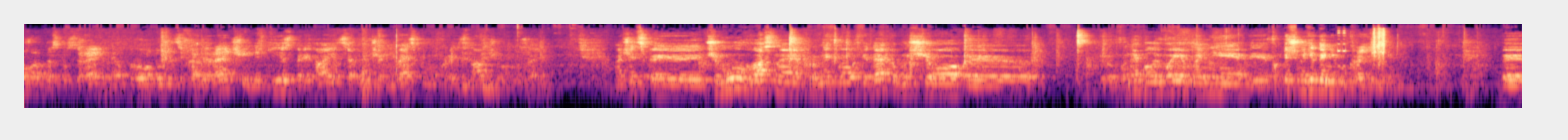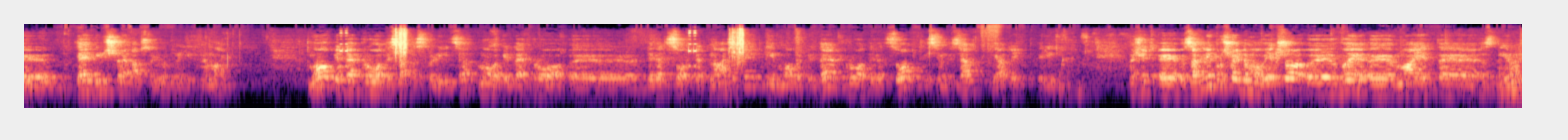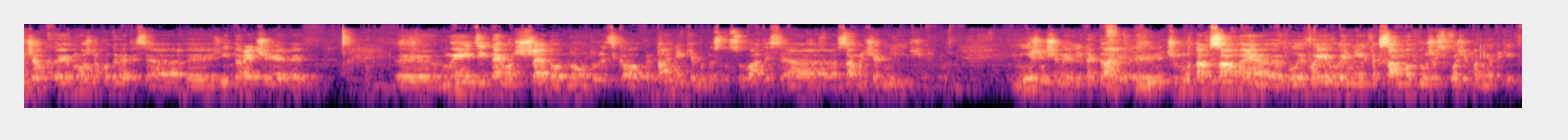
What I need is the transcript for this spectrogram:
мова безпосередньо про дуже цікаві речі, які зберігаються у Чернівецькому краєзнавчому музеї. Значить, е, чому власне про них мова піде? Тому що е, вони були виявлені е, фактично єдині в Україні, де більше абсолютно їх немає. Мова піде про 10 століття, мова піде про е, 915 і мова піде про 985 рік. Значить, е, взагалі про що йде мова? Якщо е, ви е, маєте збірничок, е, можна подивитися, е, і, до речі, е, е, ми дійдемо ще до одного дуже цікавого питання, яке буде стосуватися саме Чернігівщини. Ніжниччини і так далі. Е, Чому там саме е, були виявлені так само дуже схожі пам'ятки?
